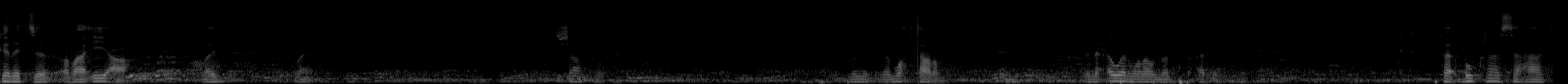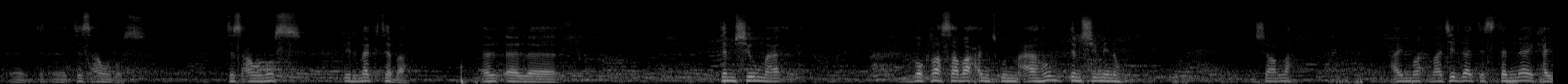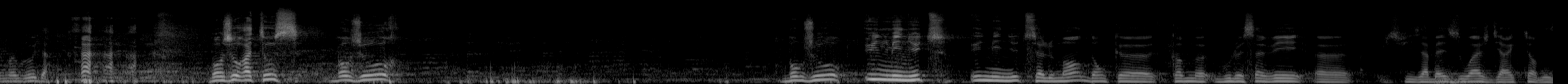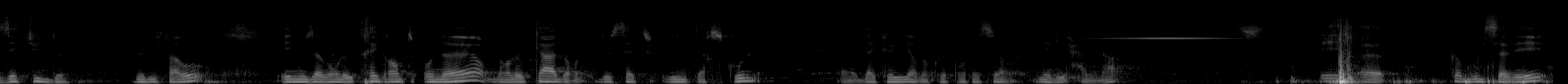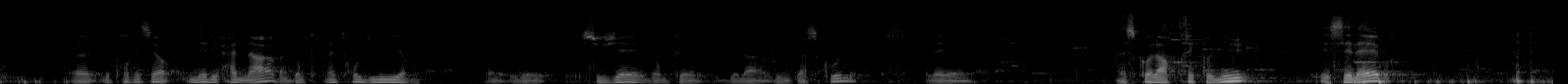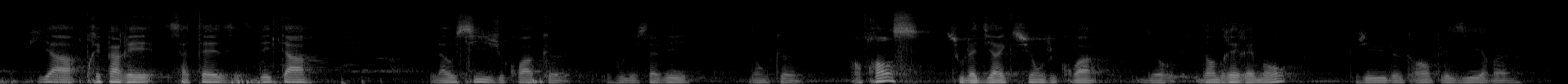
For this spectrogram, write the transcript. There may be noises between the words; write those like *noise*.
وكانت رائعة. الله- شاطر. محترم. من أول مرة نتقابل فبكرة الساعة تسعة ونص. تسعة ونص في المكتبة. ال ال تمشيوا مع بكرة صباحا تكون معاهم تمشي منهم. إن شاء الله. هاي ما- ماتيلدا تستناك هاي موجودة *laughs* Bonjour à tous, bonjour. Bonjour, une minute, une minute seulement. Donc, euh, comme vous le savez, euh, je suis Abel Zouage, directeur des études de l'IFAO, et nous avons le très grand honneur, dans le cadre de cette Winter School, euh, d'accueillir donc le professeur Nelly Hanna. Et euh, comme vous le savez, euh, le professeur Nelly Hanna va donc introduire euh, le sujet donc, de la Winter School. Elle est un scholar très connu et célèbre qui a préparé sa thèse d'État. Là aussi, je crois que vous le savez, donc en France, sous la direction, je crois, d'André Raymond, que j'ai eu le grand plaisir euh,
